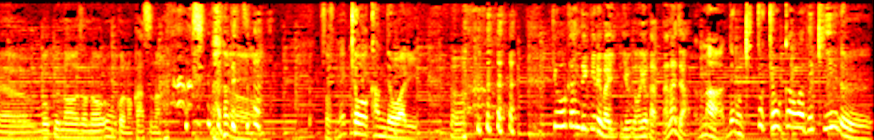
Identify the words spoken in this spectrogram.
うん僕のそのうんこのカスの話、うんそうですね。共感で終わり。共感できればよよかったな、じゃあ。まあ、でもきっと共感はできる。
